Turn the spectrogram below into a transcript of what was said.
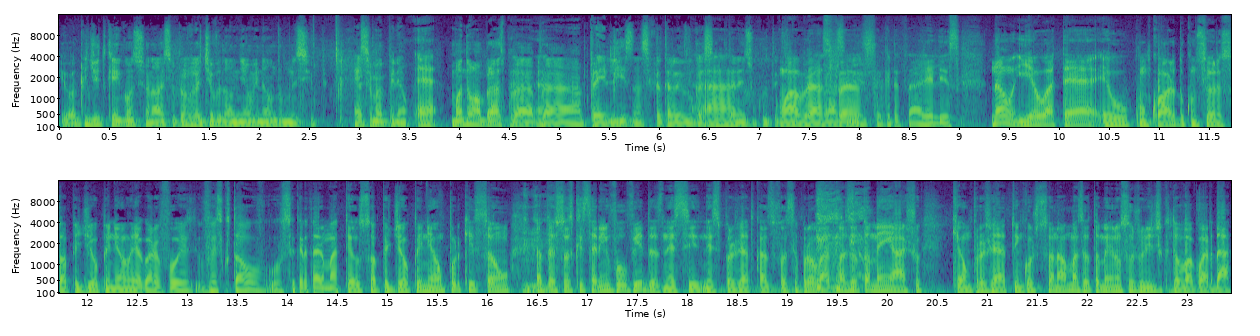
eu acredito que é inconstitucional, isso é prerrogativa da União e não do município. Essa é a minha opinião. É. Manda um abraço para é. Elis, na secretária de Educação, ah, que tá na escuta aqui. Um abraço, um abraço para a secretária Elis. Não, e eu até, eu concordo com o senhor, eu só pedi a opinião, e agora vou, vou escutar o, o secretário Matheus, só pedi a opinião porque são pessoas que estariam envolvidas nesse, nesse projeto caso fosse aprovado. Mas eu também acho que é um projeto inconstitucional, mas eu também não sou jurídico, então vou aguardar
